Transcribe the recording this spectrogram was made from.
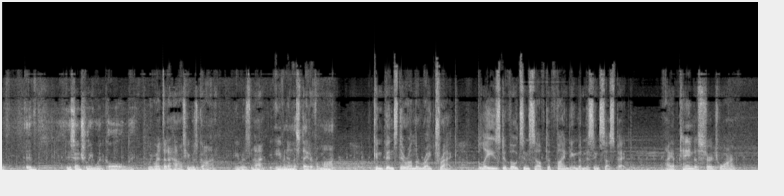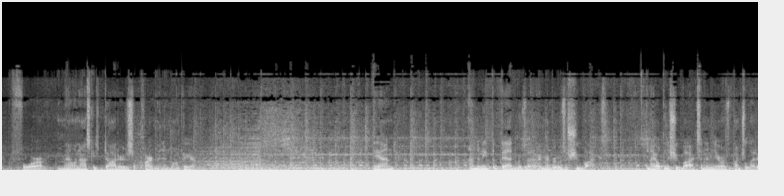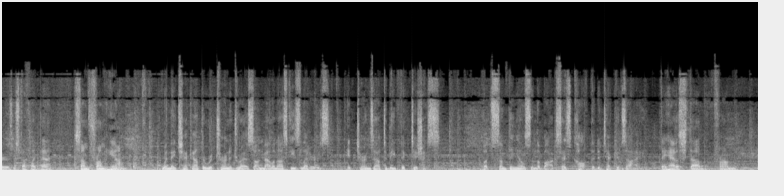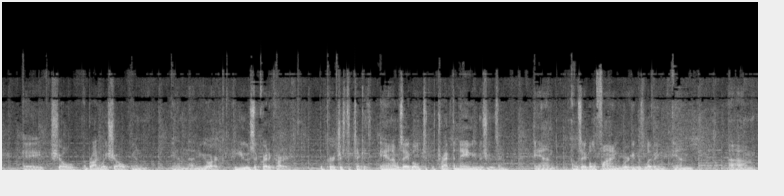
essentially went cold. We went to the house. He was gone. He was not even in the state of Vermont. Convinced they're on the right track, Blaze devotes himself to finding the missing suspect. I obtained a search warrant for Malinowski's daughter's apartment in Montpelier. And underneath the bed was a, I remember it was a shoebox. And I opened the shoebox, and in there was a bunch of letters and stuff like that, some from him. When they check out the return address on Malinowski's letters, it turns out to be fictitious. But something else in the box has caught the detective's eye. They had a stub from a show, a Broadway show in in uh, New York. He used a credit card to purchase the ticket, and I was able to track the name he was using, and I was able to find where he was living in um,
